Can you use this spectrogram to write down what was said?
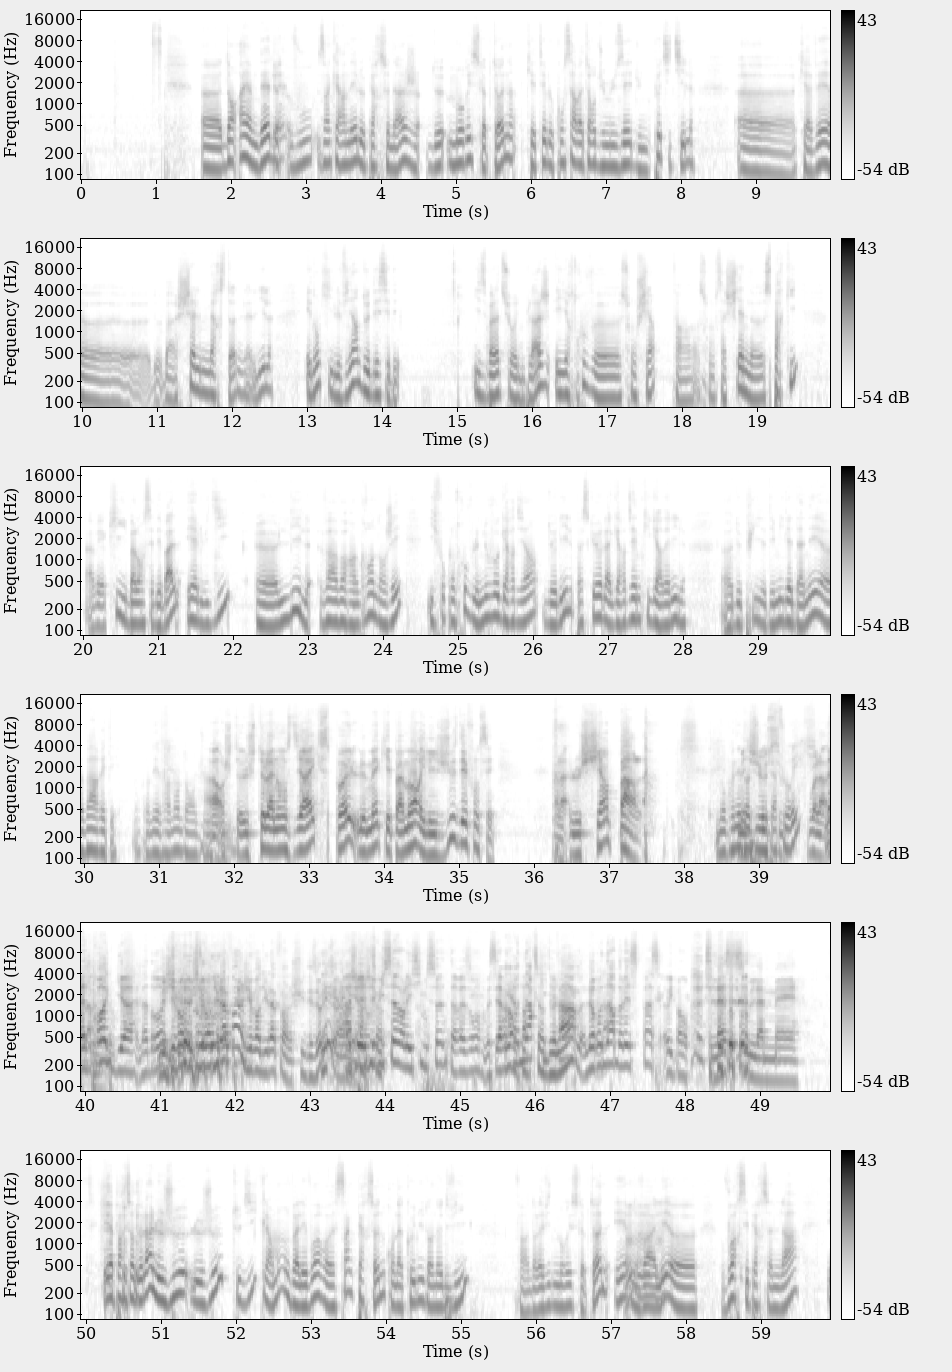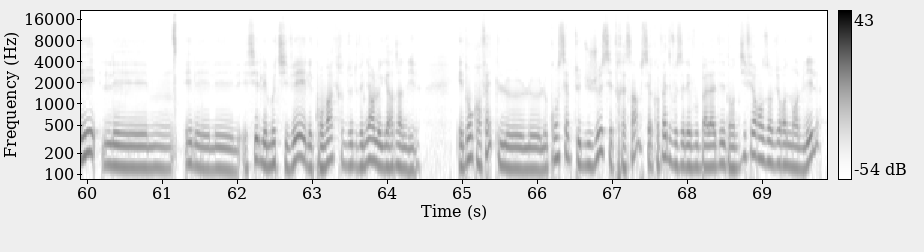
Euh, dans I Am Dead, vous incarnez le personnage de Maurice Lupton, qui était le conservateur du musée d'une petite île euh, qui avait euh, de bah, Shelmerston, la- l'île, et donc il vient de décéder. Il se balade sur une plage et il retrouve euh, son chien, enfin sa chienne euh, Sparky, avec qui il balançait des balles, et elle lui dit euh, l'île va avoir un grand danger, il faut qu'on trouve le nouveau gardien de l'île parce que la gardienne qui gardait l'île depuis des milliers d'années va arrêter. Donc on est vraiment dans du. Alors, je te, je te l'annonce direct, spoil, le mec est pas mort, il est juste défoncé. Voilà, le chien parle. Donc on est Mais dans suis- métaphorique. Voilà. La drogue, gars, la drogue. Mais j'ai vendu, j'ai vendu la fin, j'ai vendu la fin, je suis désolé. hein. Ah, à j'ai vu ça dans les Simpsons, t'as raison. Mais c'est un à renard partir qui de là- parle, le renard de l'espace. Ah oui, pardon. Là, sous la mer. Et à partir de là, le jeu, le jeu te dit clairement, on va aller voir 5 personnes qu'on a connues dans notre vie, enfin dans la vie de Maurice Lupton, et on Mhm, va mhm. aller euh, voir ces personnes-là et, les, et les, les- essayer de les motiver et les convaincre de devenir le gardien de l'île. Et donc en fait, le, le- le concept du jeu, c'est très simple, c'est qu'en fait, vous allez vous balader dans différents environnements de l'île,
